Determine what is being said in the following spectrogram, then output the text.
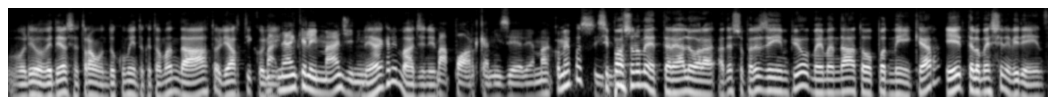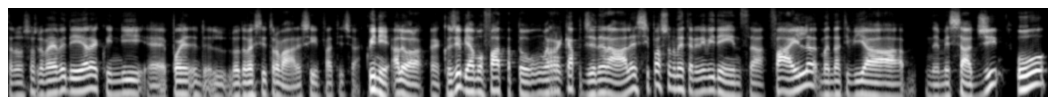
volevo vedere se trovo un documento che ti ho mandato, gli articoli... Ma neanche le immagini? Neanche le immagini. Ma porca miseria, ma com'è possibile? Si possono mettere, allora, adesso per esempio mi hai mandato Podmaker e te l'ho messo in evidenza, non so se lo vai a vedere, quindi eh, poi lo dovresti trovare, sì, infatti c'è. Quindi, allora, eh, così abbiamo fatto un recap generale, si possono mettere in evidenza file mandati via messaggi o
